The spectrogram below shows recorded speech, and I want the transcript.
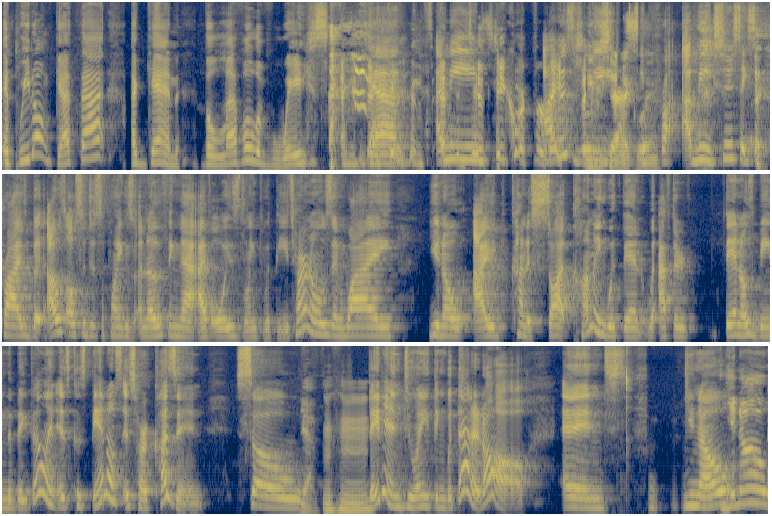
if we don't get that, again, the level of waste and Yeah. decadence I at mean, Disney Corporation. I was really Exactly. surprised. I mean, shouldn't say surprised, but I was also disappointed because another thing that I've always linked with the Eternals and why you know I kind of saw it coming with after Thanos being the big villain is because Thanos is her cousin. So Yeah. Mhm. they didn't do anything with that at all. And you know, You know,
